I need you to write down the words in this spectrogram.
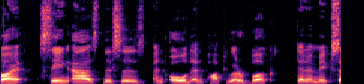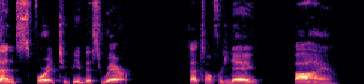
But seeing as this is an old and popular book, then it makes sense for it to be this rare. That's all for today. Bye.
